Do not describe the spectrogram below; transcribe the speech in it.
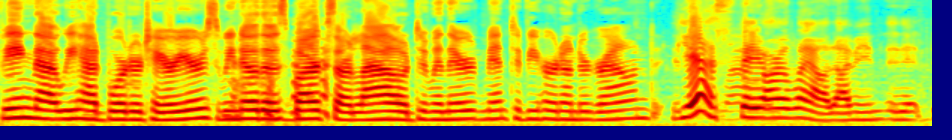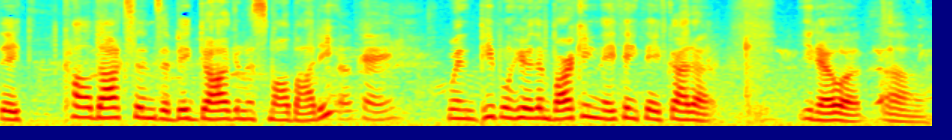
being that we had border terriers, we know those barks are loud when they're meant to be heard underground. Yes, they are loud. I mean, they, they call dachshunds a big dog in a small body. Okay. When people hear them barking, they think they've got a, you know, a, a,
